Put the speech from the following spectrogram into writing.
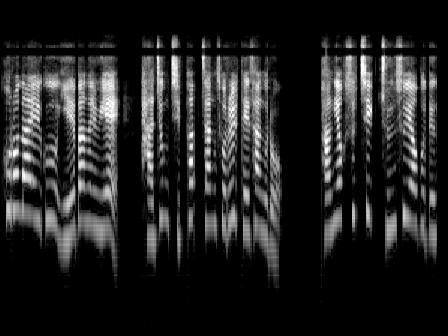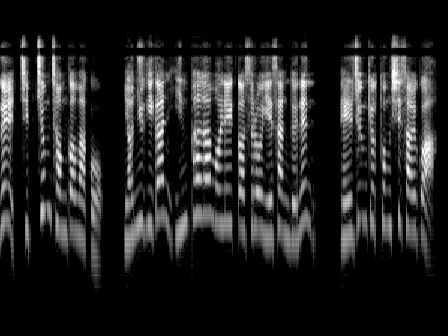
코로나19 예방을 위해 다중 집합 장소를 대상으로 방역 수칙 준수 여부 등을 집중 점검하고 연휴 기간 인파가 몰릴 것으로 예상되는 대중교통시설과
